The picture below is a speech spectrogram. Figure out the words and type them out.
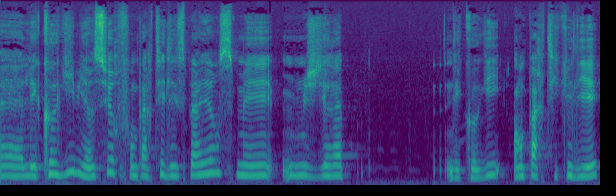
Euh, les Kogi, bien sûr, font partie de l'expérience, mais hum, je dirais les Kogi en particulier,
